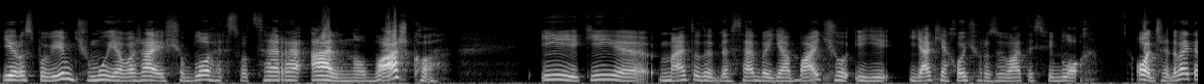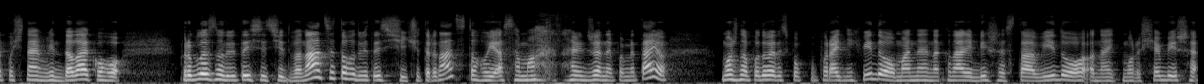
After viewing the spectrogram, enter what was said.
і розповім, чому я вважаю, що блогерство це реально важко, і які методи для себе я бачу, і як я хочу розвивати свій блог. Отже, давайте почнемо від далекого приблизно 2012-2014. Я сама навіть вже не пам'ятаю. Можна подивитись по попередніх відео. У мене на каналі більше ста відео, а навіть може ще більше.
